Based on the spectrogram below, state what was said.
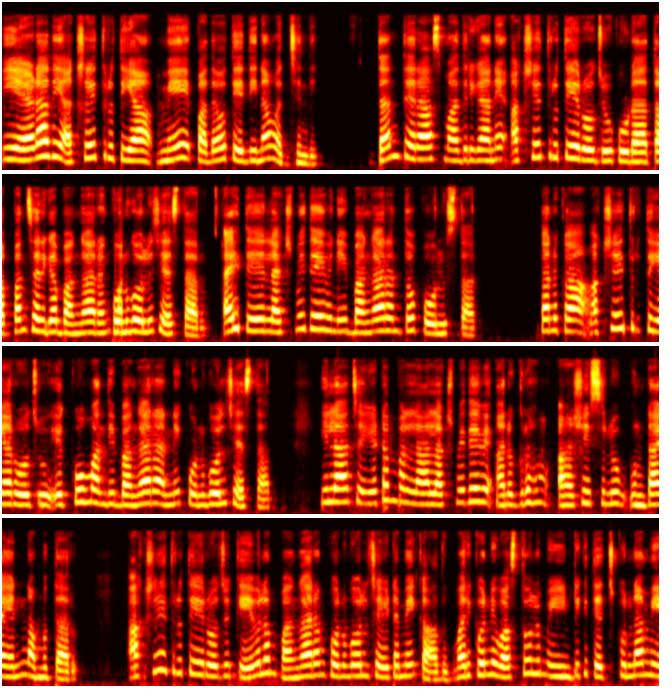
ఈ ఏడాది అక్షయ తృతీయ మే పదవ తేదీన వచ్చింది. ధన్ తెరాస్ మాదిరిగానే అక్షయ తృతీయ రోజు కూడా తప్పనిసరిగా బంగారం కొనుగోలు చేస్తారు. అయితే లక్ష్మీదేవిని బంగారంతో పోలుస్తారు. కనుక అక్షయ తృతీయ రోజు ఎక్కువ మంది బంగారాన్ని కొనుగోలు చేస్తారు. ఇలా చేయటం వల్ల లక్ష్మీదేవి అనుగ్రహం ఆశీస్సులు ఉంటాయని నమ్ముతారు. అక్షయ తృతీయ రోజు కేవలం బంగారం కొనుగోలు చేయటమే కాదు మరికొన్ని వస్తువులు మీ ఇంటికి తెచ్చుకున్నా మీ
